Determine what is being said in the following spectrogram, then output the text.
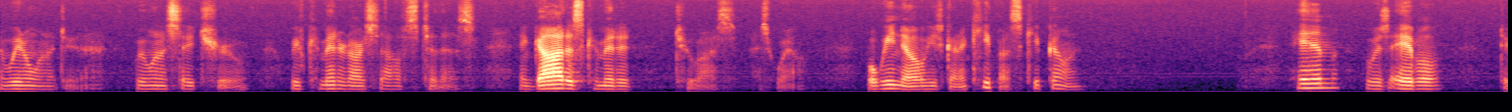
And we don't want to do that. We want to stay true. We've committed ourselves to this. And God is committed to us as well. But we know He's going to keep us. Keep going. Him who is able to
